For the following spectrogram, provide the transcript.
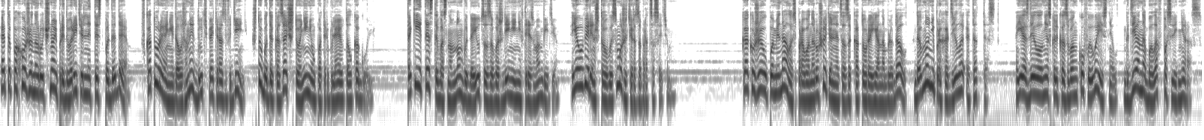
Это похоже на ручной предварительный тест ПДД, в который они должны дуть пять раз в день, чтобы доказать, что они не употребляют алкоголь. Такие тесты в основном выдаются за вождение не в трезвом виде. Я уверен, что вы сможете разобраться с этим. Как уже упоминалось, правонарушительница, за которой я наблюдал, давно не проходила этот тест. Я сделал несколько звонков и выяснил, где она была в последний раз.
